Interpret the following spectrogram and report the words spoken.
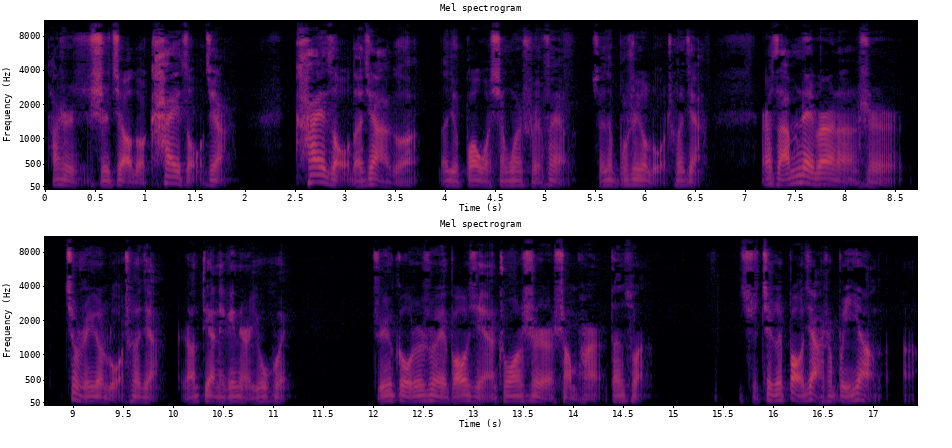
它是是叫做开走价，开走的价格那就包括相关税费了，所以它不是一个裸车价，而咱们这边呢是就是一个裸车价，然后店里给你点优惠，至于购置税、保险、装饰、上牌单算。是这个报价是不一样的啊，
